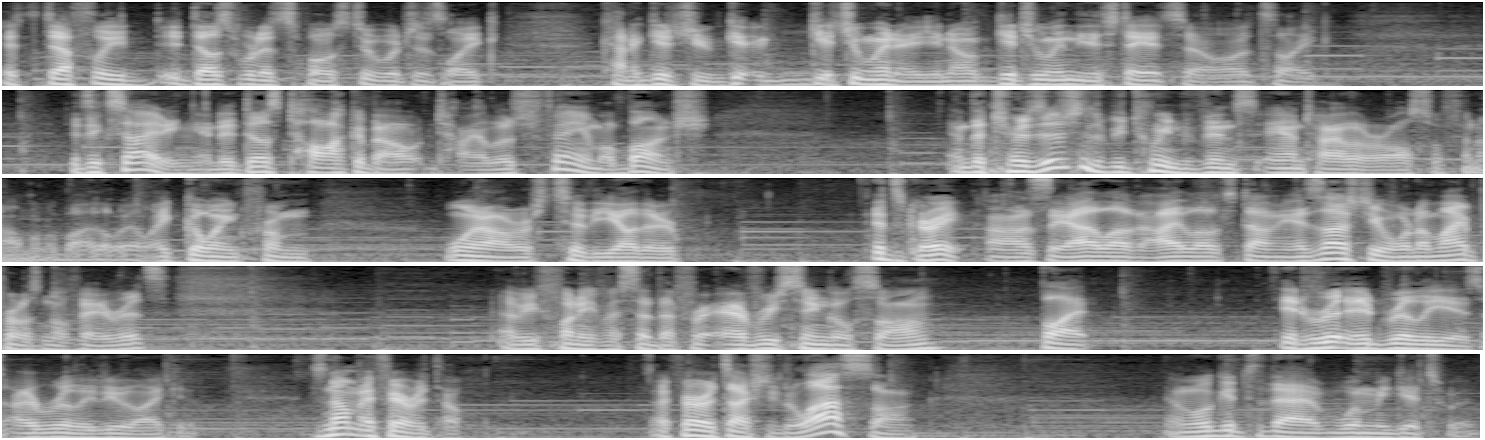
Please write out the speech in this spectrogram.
It's definitely it does what it's supposed to, which is like kind of get you get, get you in it, you know, get you in the estate sale. It's like it's exciting, and it does talk about Tyler's fame a bunch. And the transitions between Vince and Tyler are also phenomenal, by the way. Like going from one artist to the other, it's great. Honestly, I love it. I love Stuntman. It's actually one of my personal favorites. That'd be funny if I said that for every single song, but it re- it really is. I really do like it. It's not my favorite though. My favorite's actually the last song, and we'll get to that when we get to it.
